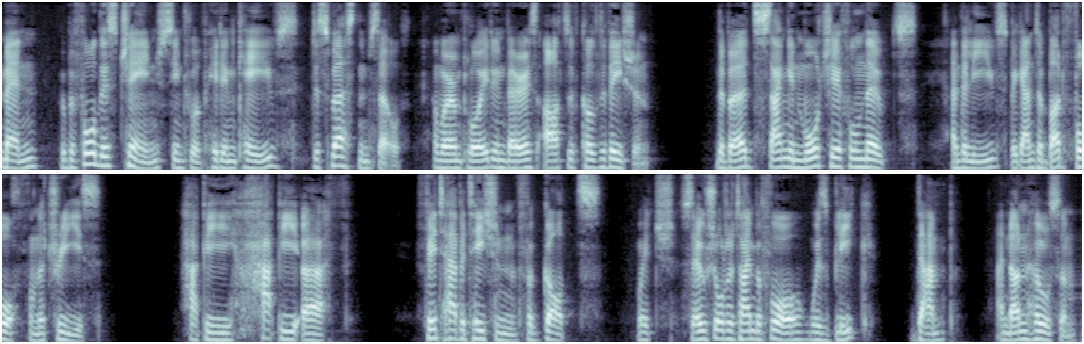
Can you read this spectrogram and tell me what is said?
Men, who before this change seemed to have hid in caves, dispersed themselves, and were employed in various arts of cultivation. The birds sang in more cheerful notes, and the leaves began to bud forth from the trees. Happy, happy earth! Fit habitation for gods, which, so short a time before, was bleak, damp, and unwholesome.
